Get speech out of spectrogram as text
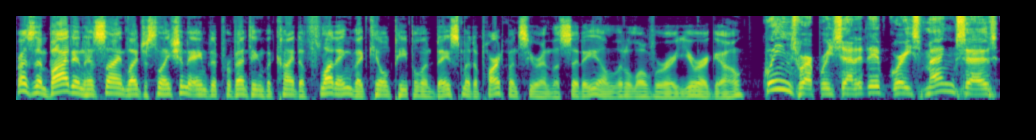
President Biden has signed legislation aimed at preventing the kind of flooding that killed people in basement apartments here in the city a little over a year ago. Queens Representative Grace Meng says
